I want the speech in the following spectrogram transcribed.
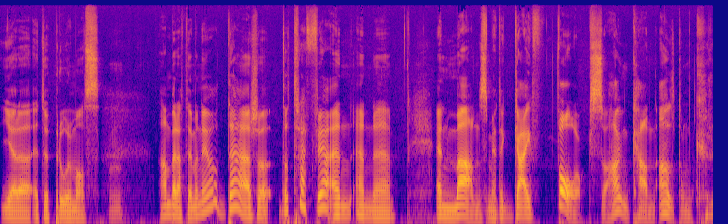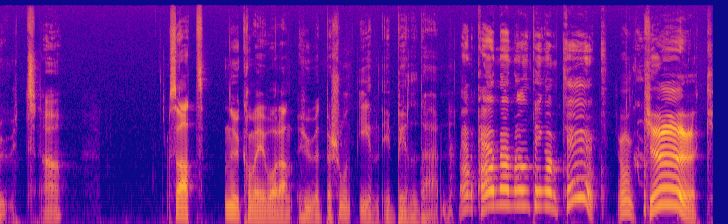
göra ett uppror med oss? Mm. Han berättade, men när jag var där så, då träffade jag en, en, eh, en man som heter Guy Fawkes och han kan allt om krut. Ja. Så att nu kommer ju våran huvudperson in i bilden. Men kan han någonting om kuk? Om kuk!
